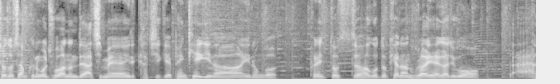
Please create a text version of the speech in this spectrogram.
저도 참 그런 걸 좋아하는데 아침에 이렇게 같이 이렇게 팬케이크나 이런 거 프렌치 토스트하고 또 계란 후라이 해가지고 딱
